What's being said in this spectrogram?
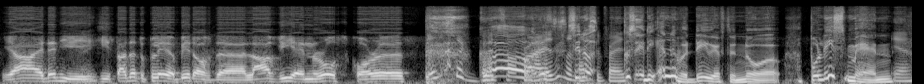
yeah, and then he he started to play a bit of the La Vie en Rose chorus. That's a good surprise. That's a nice surprise. Because at the end of the day, we have to know, uh, policemen Yeah.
